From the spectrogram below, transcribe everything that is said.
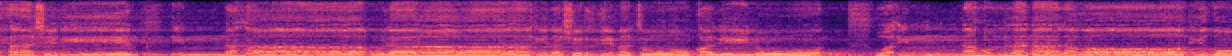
حاشرين إن هؤلاء لشرذمة قليلون وإنهم لنا لغائظون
